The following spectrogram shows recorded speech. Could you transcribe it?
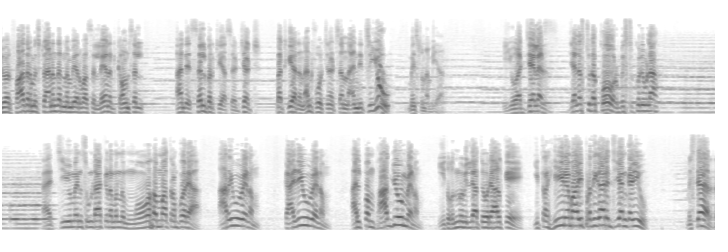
your father mister Ananthan Nambiar was a learned counsel and a celebrity as a judge but here an unfortunate son and it's you mister Nambiar you are jealous jealous to the core mister Kuruvila achievements ഉണ്ടാക്കണമെന്ന് മോഹം മാത്രം പോരാ. അറിവ് വേണം കഴിവ് വേണം അല്പം ഭാഗ്യവും വേണം. ഇതൊന്നുമില്ലാത്ത ഒരാൾക്ക് ഇത്ര ഹീനമായി പ്രതികാരം ചെയ്യാൻ കഴിയൂ. മിസ്റ്റർ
